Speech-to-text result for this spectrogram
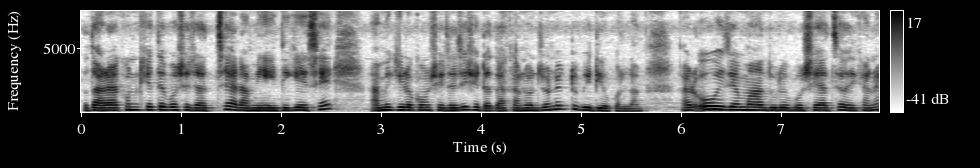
তো তারা এখন খেতে বসে যাচ্ছে, আর আমি এইদিকে এসে আমি কীরকম সেজেছি সেটা দেখানোর জন্য একটু ভিডিও করলাম। আর ওই যে মা দূরে বসে আছে ওইখানে,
